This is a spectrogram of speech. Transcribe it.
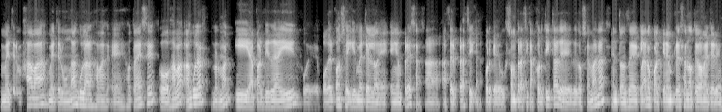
Meter Java, meter un Angular Java, eh, JS o Java, Angular, normal, y a partir de ahí pues poder conseguir meterlo en, empresas, a, hacer prácticas, porque son prácticas cortitas de, de, dos semanas. Entonces, claro, cualquier empresa no te va a meter en...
